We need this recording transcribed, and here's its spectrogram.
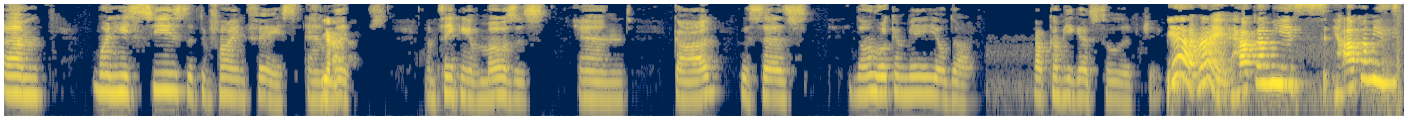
Um, when he sees the divine face and Yeah. lives, I'm thinking of Moses and God who says, don't look at me, you'll die. How come he gets to live, Jake? Yeah, right. How come he's how come he's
